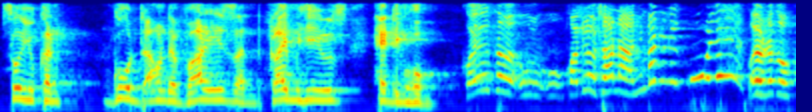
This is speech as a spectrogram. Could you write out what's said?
So you can go down the valleys and climb hills heading home. Kwa hiyo kwa vile utaona nyumbani ni kule kwa hiyo unaweza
